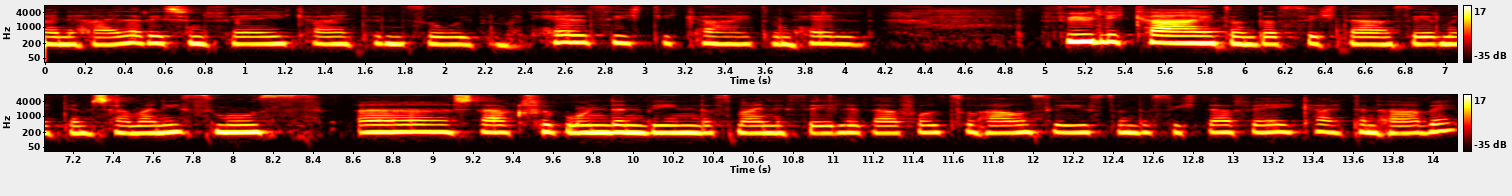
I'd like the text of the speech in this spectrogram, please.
meine heilerischen Fähigkeiten, so über meine Hellsichtigkeit und Hellfühligkeit und dass ich da sehr mit dem Schamanismus äh, stark verbunden bin, dass meine Seele da voll zu Hause ist und dass ich da Fähigkeiten habe.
